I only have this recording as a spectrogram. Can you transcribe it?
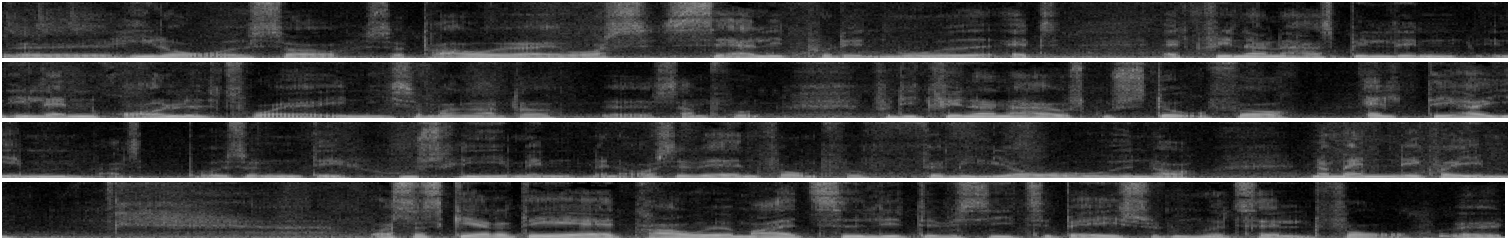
øh, hele året, så, så Dragør er jo også særligt på den måde, at at kvinderne har spillet en, en helt anden rolle, tror jeg, end i så mange andre øh, samfund. Fordi kvinderne har jo skulle stå for alt det her hjemme, altså både sådan det huslige, men, men også været en form for familie overhovedet, når, når manden ikke var hjemme. Og så sker der det, at Dragør meget tidligt, det vil sige tilbage i 1700-tallet, får øh,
